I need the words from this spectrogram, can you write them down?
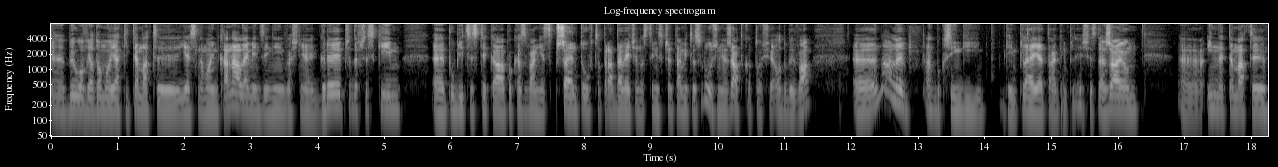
e, było wiadomo jaki temat y, jest na moim kanale, między innymi właśnie gry przede wszystkim, e, publicystyka, pokazywanie sprzętów. Co prawda, wiecie, no z tymi sprzętami to jest różnie, rzadko to się odbywa. E, no ale unboxingi, gameplaye, tak, gameplaye się zdarzają. E, inne tematy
